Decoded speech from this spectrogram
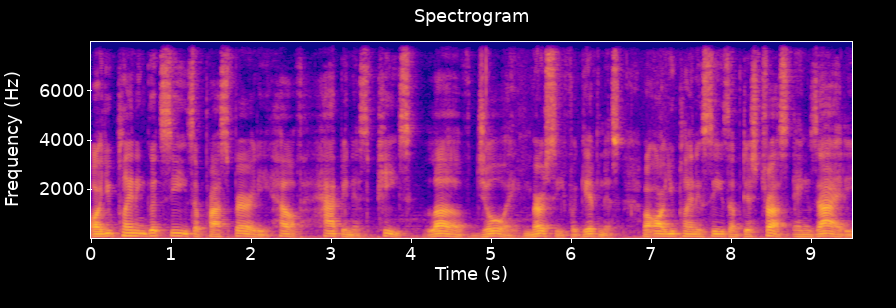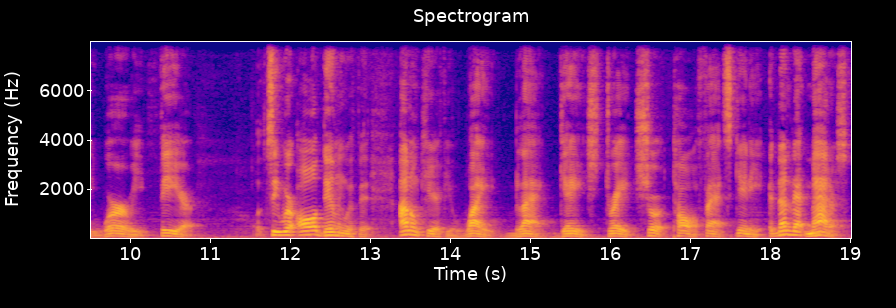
Are you planting good seeds of prosperity, health, happiness, peace, love, joy, mercy, forgiveness? Or are you planting seeds of distrust, anxiety, worry, fear? See, we're all dealing with it. I don't care if you're white, black, gay, straight, short, tall, fat, skinny. None of that matters.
